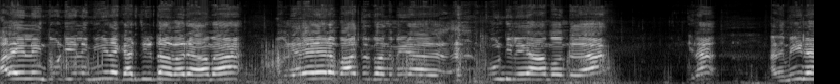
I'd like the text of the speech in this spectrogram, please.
வலையிலையும் தூண்டியல்லையும் மீனை கடிச்சுக்கிட்டு தான் வரும். ஆமா. நம்ம நிறைய நேரம் பார்த்துருக்கோம் அந்த மீனை தூண்டிலையும் ஆமா வந்ததா. ஏன்னா அந்த மீனை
